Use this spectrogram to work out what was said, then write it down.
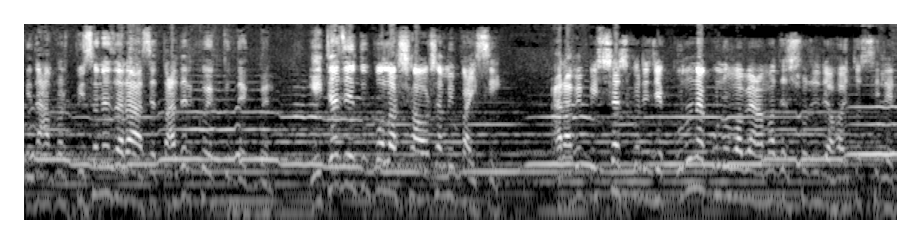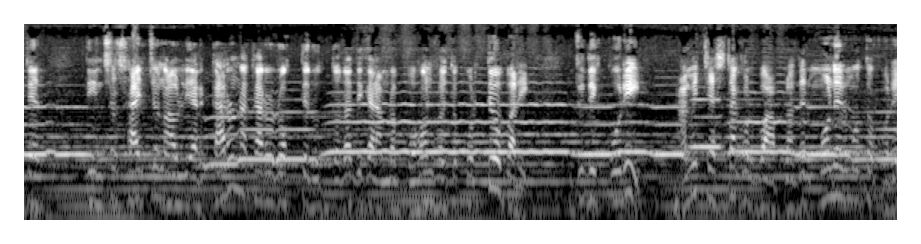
কিন্তু আপনার পিছনে যারা আছে, তাদেরকেও একটু দেখবেন। এটা যেহেতু বলার সাহস আমি পাইছি। আর আমি বিশ্বাস করি যে কোনো না কোনোভাবে আমাদের শরীরে হয়তো সিলেটের তিনশো ষাট জন আউলিয়ার কারও না কারও রক্তের উত্তরাধিকার আমরা বহন হয়তো করতেও পারি। যদি করি, আমি চেষ্টা করব আপনাদের মনের মতো করে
